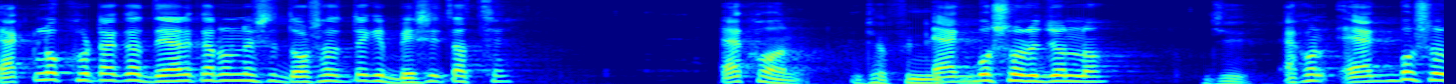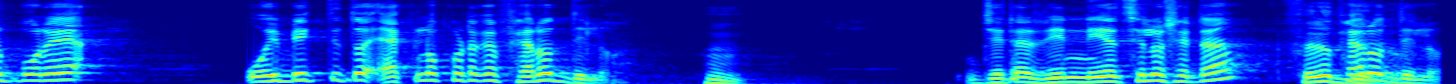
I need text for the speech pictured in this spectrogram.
এক লক্ষ টাকা দেওয়ার কারণে সে দশ হাজার টাকা বেশি চাচ্ছে। এখন এক বছরের জন্য। জি। এখন এক বছর পরে ওই ব্যক্তি তো এক লক্ষ টাকা ফেরত দিল। হুম। যেটা ঋণ নিয়েছিল সেটা ফেরত ফেরত দিল।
